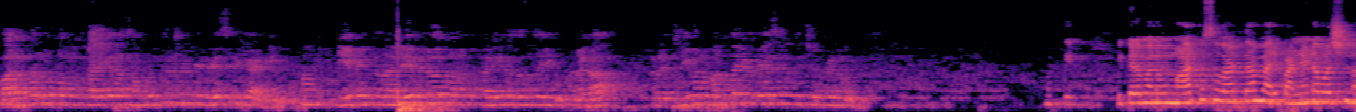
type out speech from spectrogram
వారందరికంటే ఈమె తన లేమిలో తనకు కలిగినదంతయు అనగా తన జీవనమంతయు వేసినది చెప్పెను ఓకే. ఇక్కడ మనం మార్పు సువార్త మరి పన్నెండవ వచ్చిన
